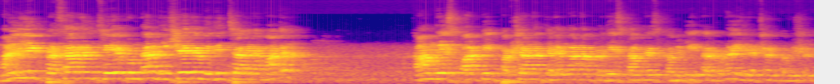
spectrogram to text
మళ్ళీ ప్రసారం చేయకుండా నిషేధం విధించాలనే మాట కాంగ్రెస్ పార్టీ పక్షాన తెలంగాణ ప్రదేశ్ కాంగ్రెస్ కమిటీ తరఫున ఎలక్షన్ కమిషన్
